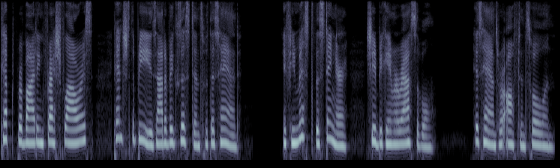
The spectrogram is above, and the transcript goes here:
kept providing fresh flowers, pinched the bees out of existence with his hand. If he missed the stinger, she became irascible. His hands were often swollen.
